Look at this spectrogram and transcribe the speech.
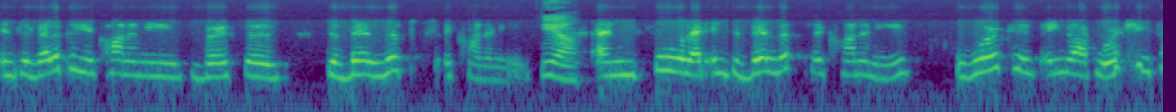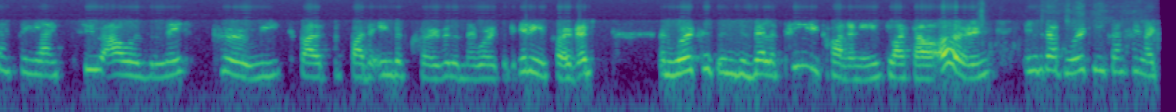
in developing economies versus developed economies. Yeah. And we saw that in developed economies, workers ended up working something like two hours less per week by, by the end of COVID than they were at the beginning of COVID. And workers in developing economies like our own ended up working something like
